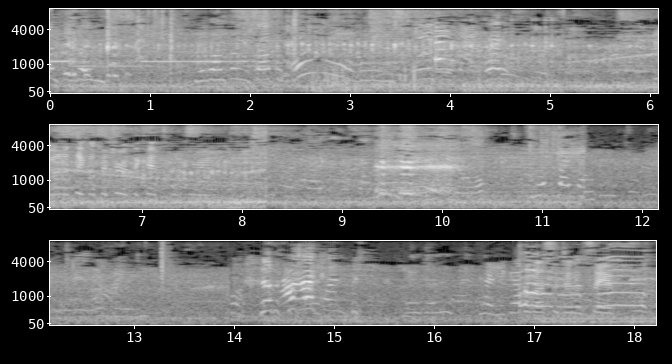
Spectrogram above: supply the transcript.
Do you want to take a picture with the kids before you? Unless it didn't save.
